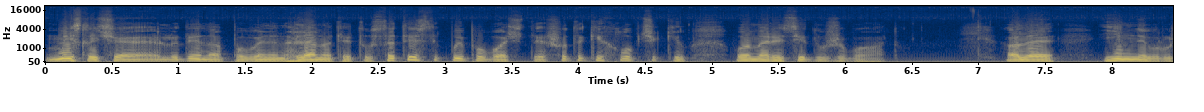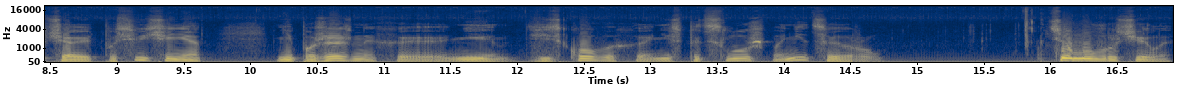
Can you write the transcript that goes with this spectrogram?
мисляча людина, повинен глянути ту статистику і побачити, що таких хлопчиків в Америці дуже багато. Але їм не вручають посвідчення ні пожежних, е, ні військових, е, ні спецслужб, ні ЦРУ. Цьому вручили.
